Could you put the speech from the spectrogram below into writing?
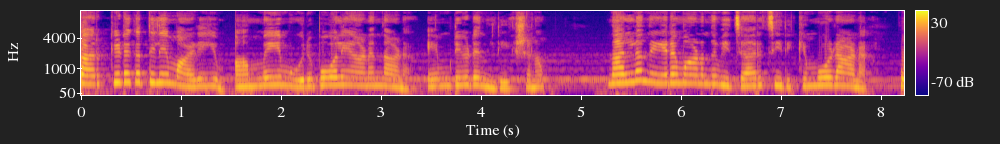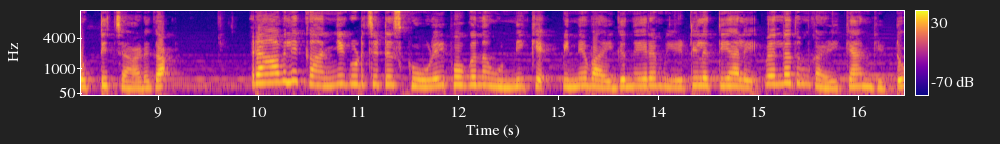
കർക്കിടകത്തിലെ മഴയും അമ്മയും ഒരുപോലെയാണെന്നാണ് എം ഡിയുടെ നിരീക്ഷണം. നല്ല നേരമാണെന്ന് വിചാരിച്ചിരിക്കുമ്പോഴാണ് പൊട്ടിച്ചാടുക. രാവിലെ കഞ്ഞി കുടിച്ചിട്ട് സ്കൂളിൽ പോകുന്ന ഉണ്ണിക്ക് പിന്നെ വൈകുന്നേരം വീട്ടിലെത്തിയാലേ വല്ലതും കഴിക്കാൻ കിട്ടൂ.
